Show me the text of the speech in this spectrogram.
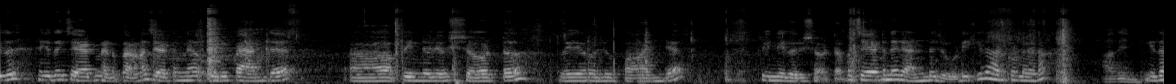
ഇത് ഇത് ചേട്ടനെടുത്താണ്. ചേട്ടന് ഒരു പാന്റ് പിന്നെ ഒരു ഷർട്ട് വേറൊരു പാന്റ് പിന്നെ ഇതൊരു ഷർട്ട്. അപ്പൊ ചേട്ടന് രണ്ട് ജോഡി. ഇത് ആർക്കുള്ളതാടാ? അതെന്റെ ഇത്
